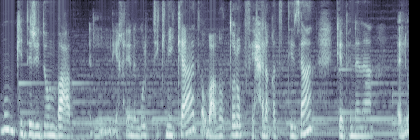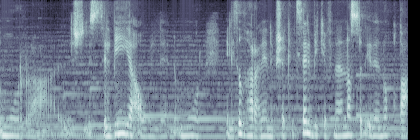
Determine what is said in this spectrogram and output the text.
ممكن تجدون بعض اللي خلينا نقول تكنيكات أو بعض الطرق في حلقة اتزان كيف أننا الأمور السلبية أو اللي تظهر علينا بشكل سلبي كيف نصل إلى نقطة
